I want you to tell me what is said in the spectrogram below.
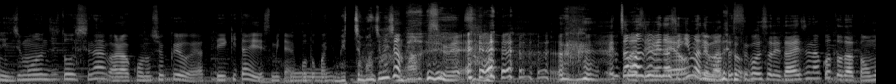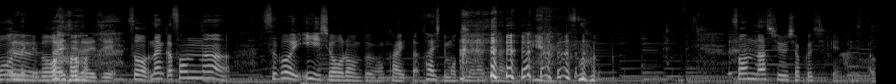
に自問自答しながらこの職業をやっていきたいですみたいなことがおー。めっちゃ真面目じゃない？真面目。めっちゃ真面目だし 今でも私すごいそれ大事なことだと思うんだけど、う大事大事そうなんかそんなすごいいい小論文を書いた大して求められてないそんな就職試験でした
